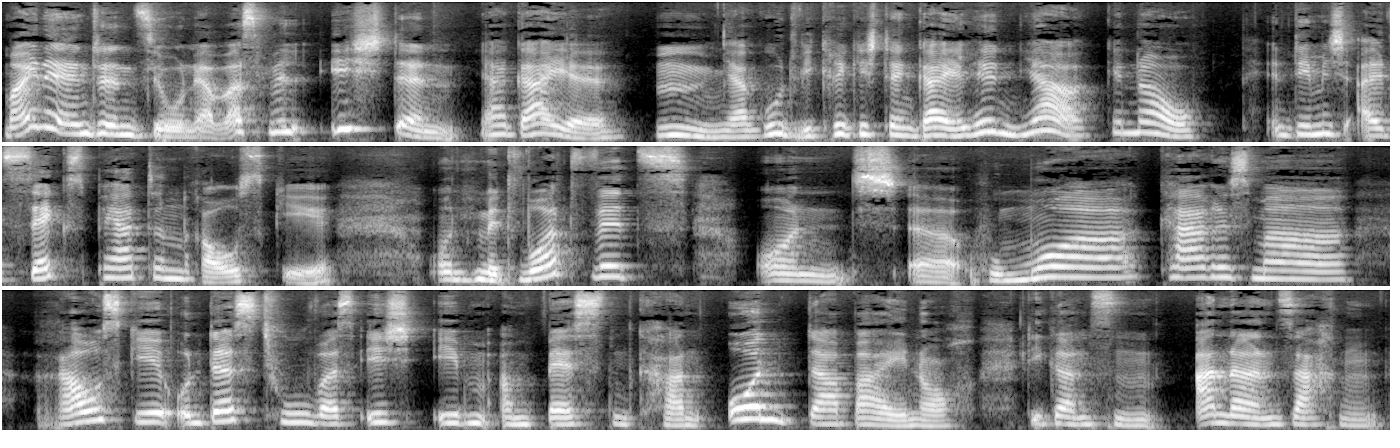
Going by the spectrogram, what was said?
meine Intention. Ja, was will ich denn? Ja, geil. Hm, ja gut, wie kriege ich denn geil hin? Ja, genau. Indem ich als Sexpertin rausgehe und mit Wortwitz und äh, Humor, Charisma, rausgehe und das tue, was ich eben am besten kann und dabei noch die ganzen anderen Sachen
